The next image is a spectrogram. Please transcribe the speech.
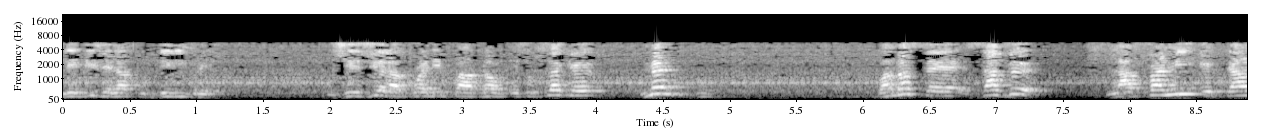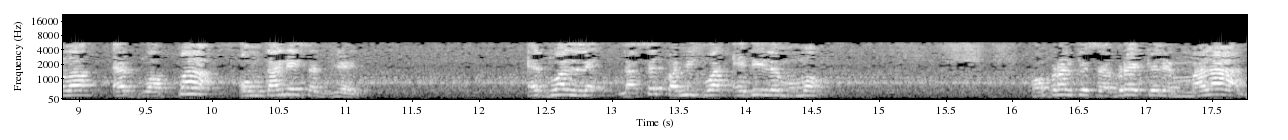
L'église est là pour délivrer. Jésus à la croix dit pardon. Et c'est pour ça que même pendant ses aveux, la famille étant là, elle ne doit pas condamner cette vieille. Elle doit, cette famille doit aider le moment. Comprendre que c'est vrai qu'elle est malade,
